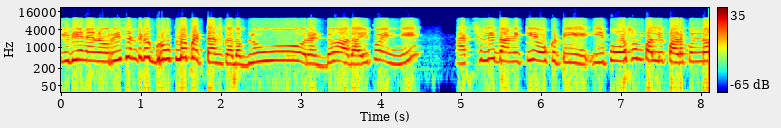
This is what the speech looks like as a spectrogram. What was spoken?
ఇది నేను రీసెంట్గా గ్రూప్లో పెట్టాను కదా బ్లూ రెడ్ అది అయిపోయింది. యాక్చువల్లీ దానికి ఒకటి ఈ పోచంపల్లి పడకుండా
